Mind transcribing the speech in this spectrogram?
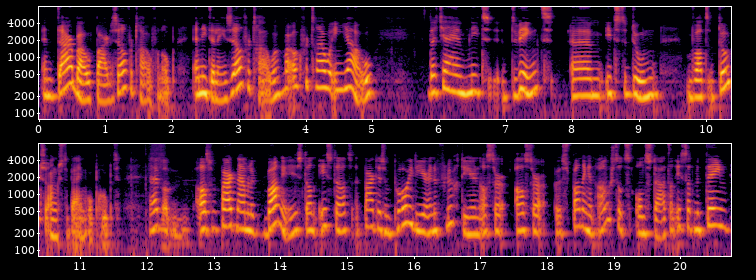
En daar bouwen paarden zelfvertrouwen van op. En niet alleen zelfvertrouwen, maar ook vertrouwen in jou. Dat jij hem niet dwingt um, iets te doen wat doodsangsten bij hem oproept. Als een paard namelijk bang is, dan is dat. Het paard is een prooidier en een vluchtdier. En als er, als er spanning en angst ontstaat, dan is dat meteen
